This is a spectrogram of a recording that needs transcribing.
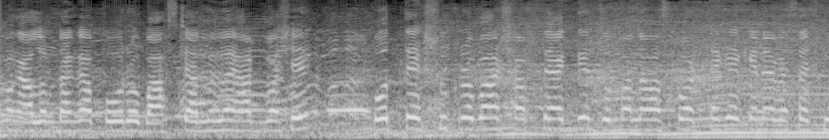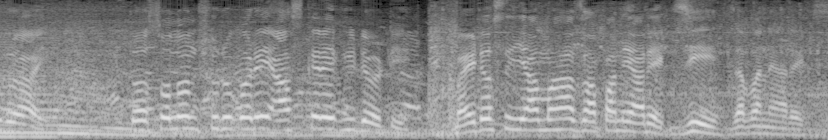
এবং আলমডাঙ্গা পৌর বাস টার্মিনাল হাট বসে। প্রত্যেক শুক্রবার সপ্তাহে একদিন জুম্মা নামাজ পর থেকে কেনা বেচা শুরু হয়। তো চলুন শুরু করি আজকের এই ভিডিওটি। বা এটা হচ্ছে ইয়ামাহা জাপানি আরেক। জি, জাপানি আর এক্স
